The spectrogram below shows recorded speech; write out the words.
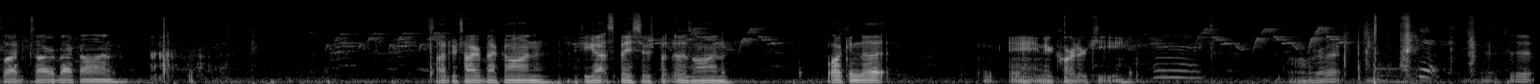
slide the tire back on. Slide your tire back on. If you got spacers put those on. Locking nut and your cotter key. Alright that's it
